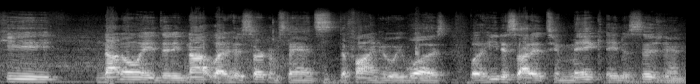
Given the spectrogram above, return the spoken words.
he not only did he not let his circumstance define who he was, but he decided to make a decision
